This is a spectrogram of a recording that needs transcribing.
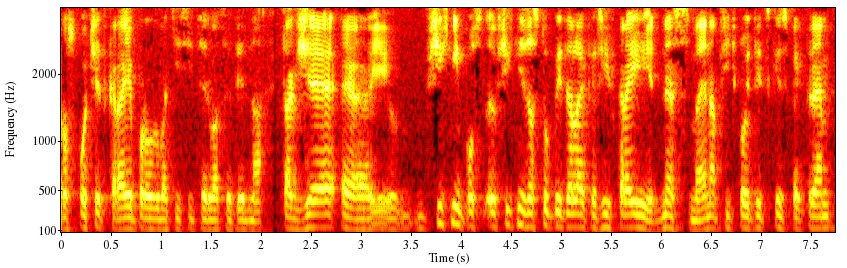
rozpočet kraje pro rok 2021. Takže všichni, všichni zastupitelé, kteří v kraji dnes jsme napříč politickým spektrem,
